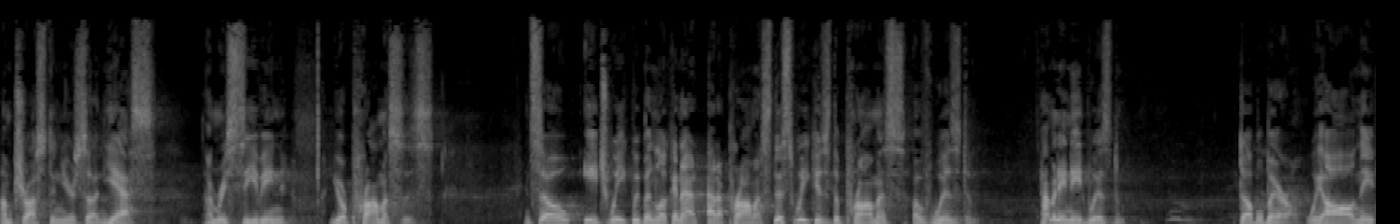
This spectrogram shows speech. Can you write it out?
I'm trusting your son. Yes, I'm receiving your promises. And so each week we've been looking at, at a promise. This week is the promise of wisdom. How many need wisdom? Double barrel. We all need.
